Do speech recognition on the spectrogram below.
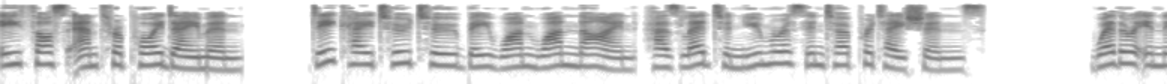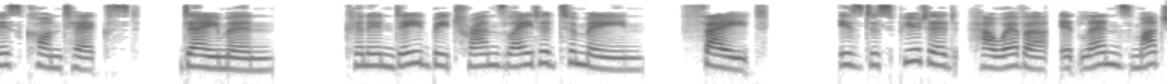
Ethos anthropoidaemon, DK22b119 has led to numerous interpretations. Whether in this context, daemon can indeed be translated to mean fate is disputed, however, it lends much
